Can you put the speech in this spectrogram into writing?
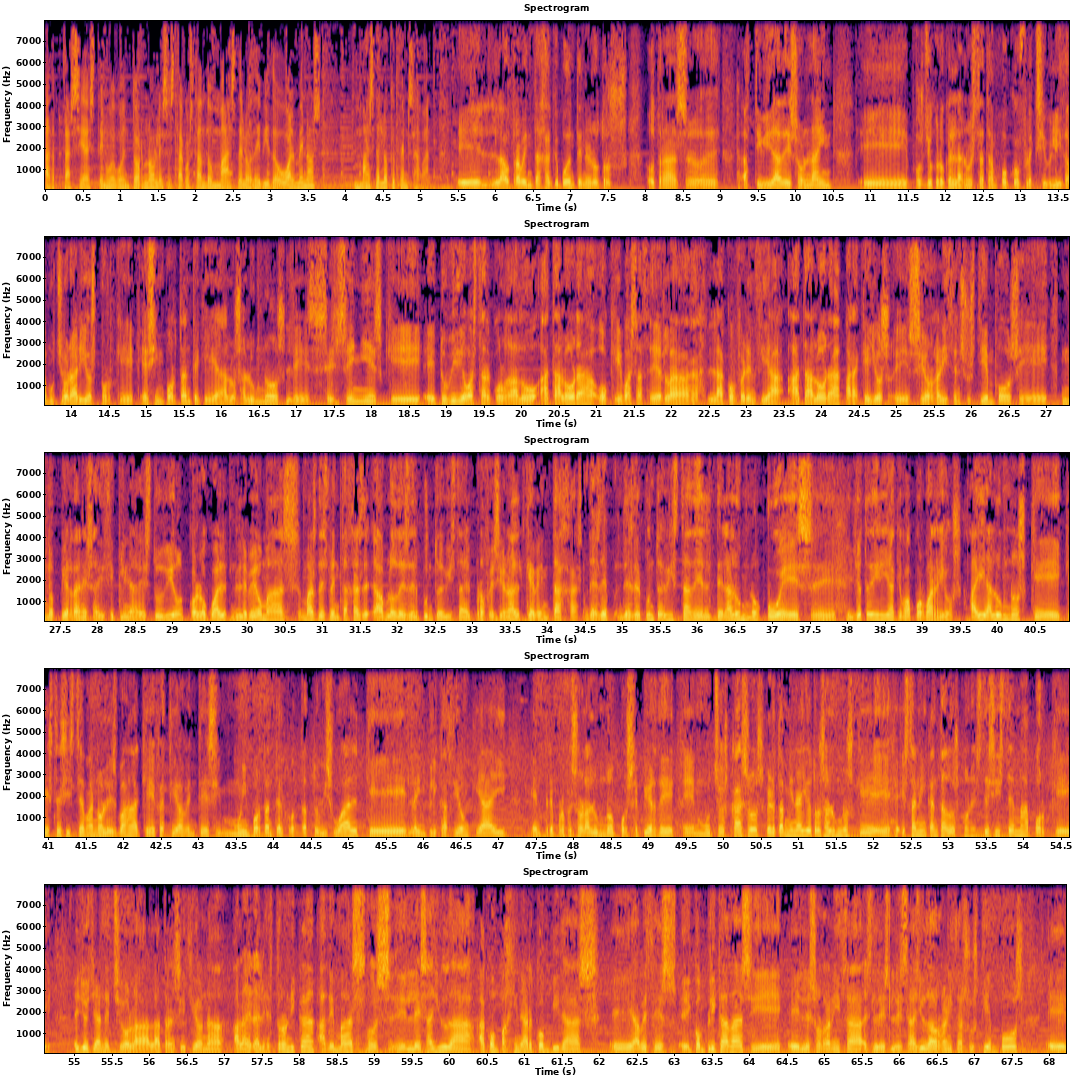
Adaptarse a este nuevo entorno les está costando más de lo debido, o al menos más de lo que pensaban. Eh, la otra ventaja que pueden tener otros, otras eh, actividades online, eh, pues yo creo que en la nuestra tampoco flexibiliza mucho horarios porque es importante que a los alumnos les enseñes que tu vídeo va a estar colgado a tal hora o que vas a hacer la, la conferencia a tal hora para que ellos se organicen sus tiempos, no pierdan esa disciplina de estudio, con lo cual le veo más, más desventajas, hablo desde el punto de vista del profesional que ventajas. Desde, desde el punto de vista del, del alumno, pues eh, yo te diría que va por barrios. Hay alumnos que, que este sistema no les va, que efectivamente es muy importante el contacto visual, que la implicación que hay entre profesor-alumno pues se pierde en muchos casos, pero también hay otros alumnos que están encantados con este sistema porque ellos ya han hecho la, la transición a, a, la era electrónica. Además, pues eh, les ayuda a compaginar con vidas eh, a veces eh, complicadas y eh, les organiza, les, les, ayuda a organizar sus tiempos,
